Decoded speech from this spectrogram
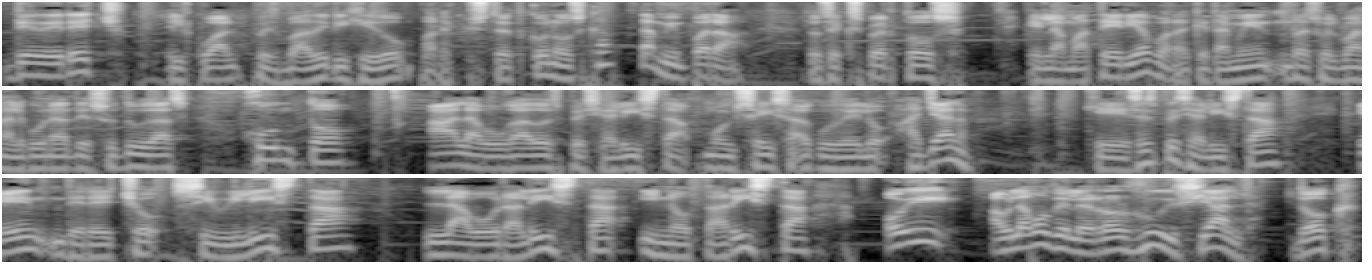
de derecho, el cual pues va dirigido para que usted conozca, también para los expertos en la materia, para que también resuelvan algunas de sus dudas junto al abogado especialista Moisés Agudelo Ayala, que es especialista en derecho civilista, laboralista y notarista. Hoy hablamos del error judicial. Doc,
